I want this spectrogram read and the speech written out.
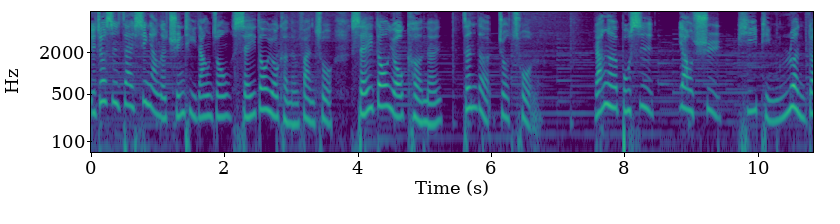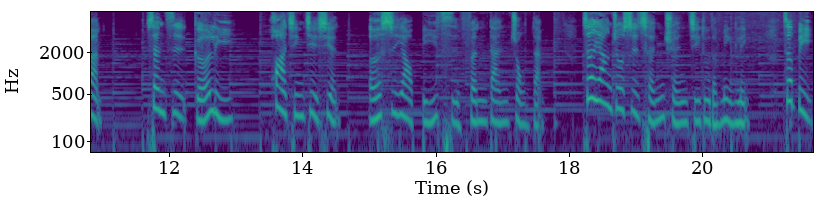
也就是在信仰的群体当中，谁都有可能犯错，谁都有可能真的就错了。然而，不是要去批评、论断，甚至隔离、划清界限，而是要彼此分担重担。这样就是成全基督的命令。这比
